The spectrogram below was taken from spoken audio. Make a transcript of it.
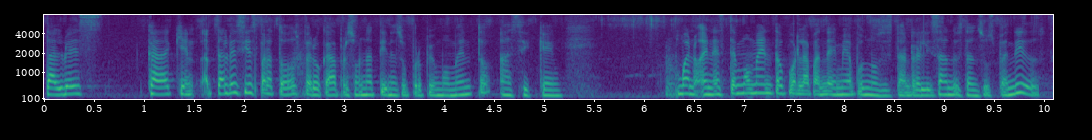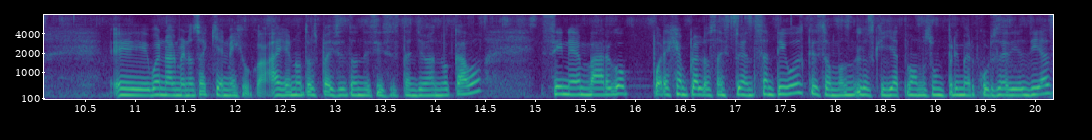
tal vez cada quien, tal vez sí es para todos, pero cada persona tiene su propio momento, así que bueno, en este momento por la pandemia pues nos están realizando, están suspendidos. Eh, bueno, al menos aquí en México, hay en otros países donde sí se están llevando a cabo. Sin embargo, por ejemplo, a los estudiantes antiguos, que somos los que ya tomamos un primer curso de 10 días,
